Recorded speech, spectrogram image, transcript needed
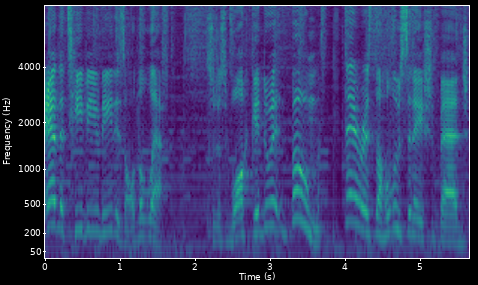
and the TV you need is on the left. So just walk into it, and boom, there is the hallucination badge.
